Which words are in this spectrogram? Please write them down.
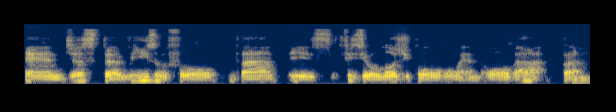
And just the reason for that is physiological and all that, but mm.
